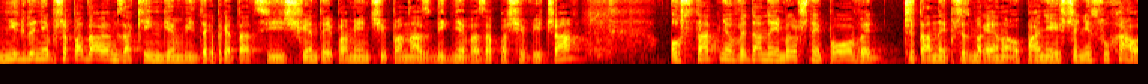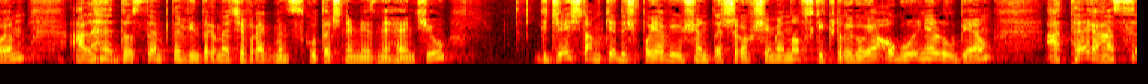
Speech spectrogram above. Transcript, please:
Nigdy nie przepadałem za Kingiem w interpretacji świętej pamięci pana Zbigniewa Zapasiewicza. Ostatnio wydanej Mrocznej Połowy, czytanej przez Mariana Opanie, jeszcze nie słuchałem, ale dostępny w internecie fragment skutecznie mnie zniechęcił. Gdzieś tam kiedyś pojawił się też Roch Siemianowski, którego ja ogólnie lubię, a teraz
